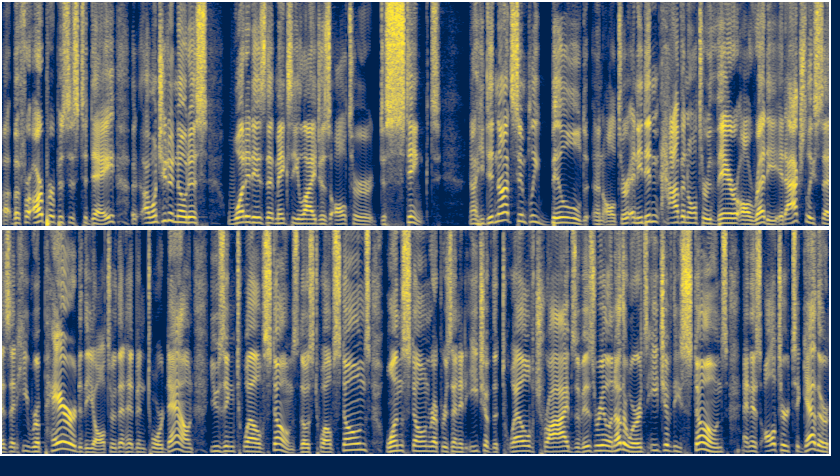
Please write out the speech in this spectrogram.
Uh, but for our purposes today, uh, I want you to notice what it is that makes Elijah's altar distinct now, he did not simply build an altar, and he didn't have an altar there already. It actually says that he repaired the altar that had been torn down using 12 stones. Those 12 stones, one stone represented each of the 12 tribes of Israel. In other words, each of these stones and this altar together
